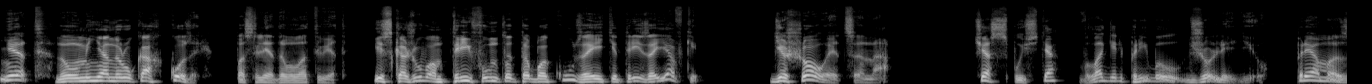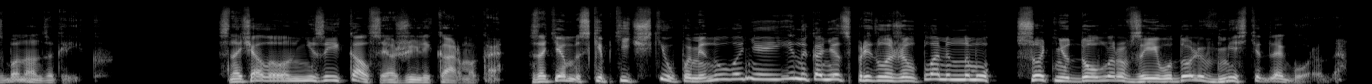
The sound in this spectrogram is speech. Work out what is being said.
«Нет, но у меня на руках козырь», — последовал ответ. «И скажу вам, три фунта табаку за эти три заявки Дешевая цена. Час спустя в лагерь прибыл Джо Ледью, прямо с Бонанза-Крик. Сначала он не заикался о жиле Кармака, затем скептически упомянул о ней и, наконец, предложил Пламенному сотню долларов за его долю вместе для города.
